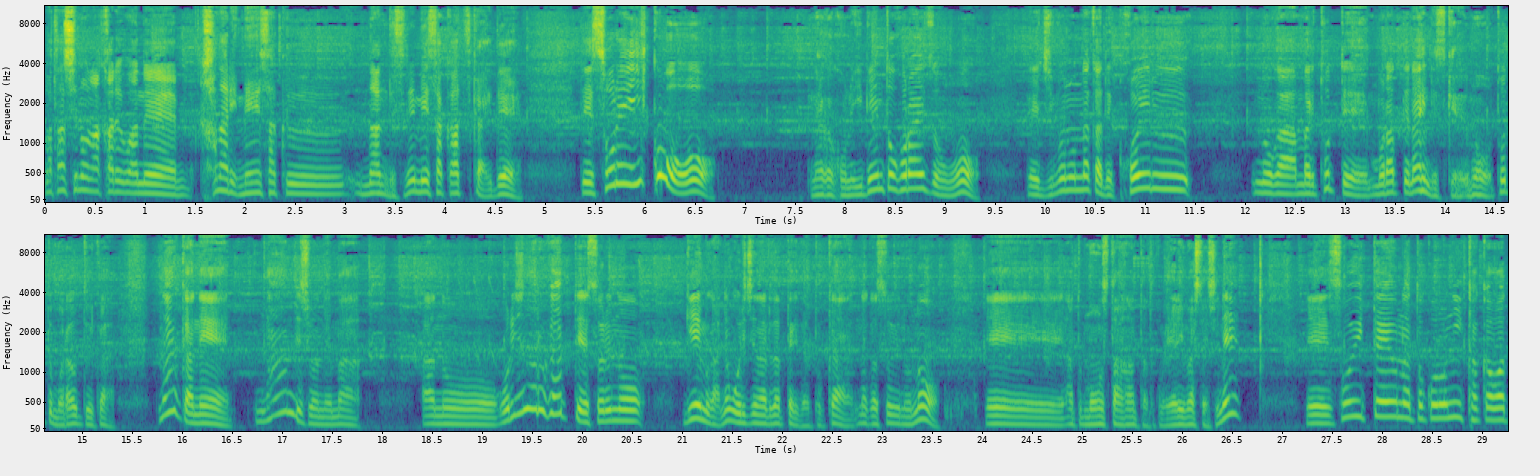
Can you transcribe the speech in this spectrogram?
私の中ではね、かなり名作なんですね。名作扱いで。で、それ以降、なんかこのイベントホライゾンを、え自分の中で超えるのがあんまり撮ってもらってないんですけれども、撮ってもらうというか、なんかね、なんでしょうね、まあ、あのオリジナルがあって、それのゲームがね、オリジナルだったりだとか、なんかそういうのの、えー、あとモンスターハンターとかもやりましたしね、えー、そういったようなところに関わっ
